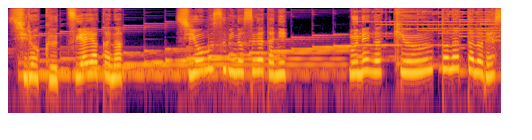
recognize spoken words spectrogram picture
白く艶やかな塩むすびの姿に胸がキューンとなったのです。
